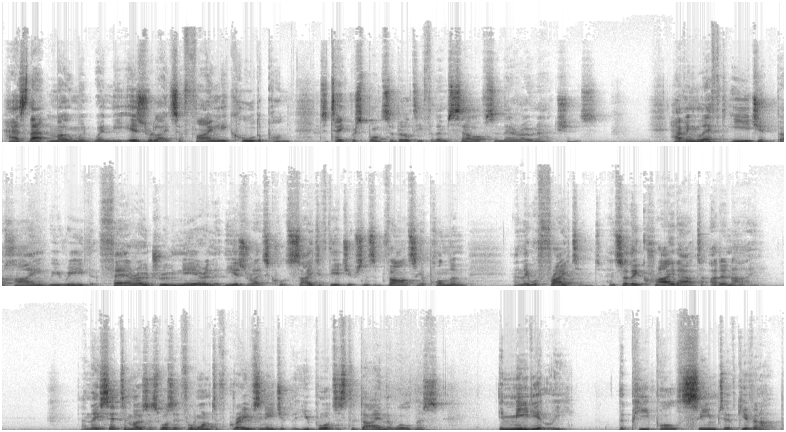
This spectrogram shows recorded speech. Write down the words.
has that moment when the Israelites are finally called upon to take responsibility for themselves and their own actions. Having left Egypt behind, we read that Pharaoh drew near and that the Israelites caught sight of the Egyptians advancing upon them, and they were frightened. And so they cried out to Adonai. And they said to Moses, Was it for want of graves in Egypt that you brought us to die in the wilderness? Immediately, the people seem to have given up.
